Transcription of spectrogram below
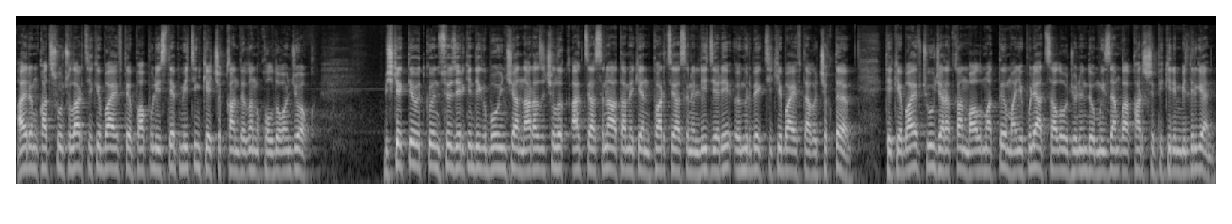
Айрым катышуучулар текебаевди популист деп митингге чыккандыгын колдогон жок бишкекте өткөн сөз эркиндиги боюнча нааразычылык акциясына ата мекен партиясынын лидери өмүрбек текебаев дагы чыкты. Текебаев чуу жараткан маалыматты манипуляциялоо жөнүндө мыйзамга каршы пикирин билдирген.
